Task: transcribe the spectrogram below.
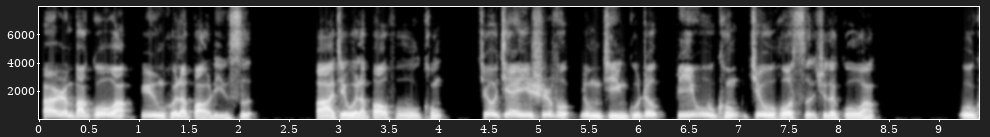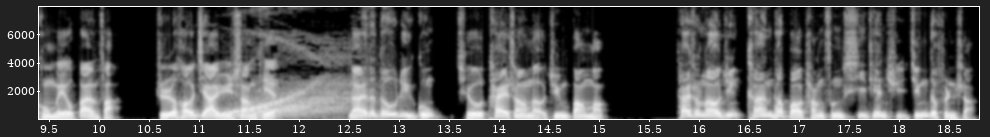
二人把国王运回了宝林寺。八戒为了报复悟空，就建议师傅用紧箍咒逼悟空救活死去的国王。悟空没有办法，只好驾云上天，来的兜率宫求太上老君帮忙。太上老君看他保唐僧西天取经的份上，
